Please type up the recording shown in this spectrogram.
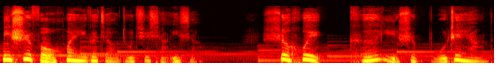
你是否换一个角度去想一想？社会可以是不这样的，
